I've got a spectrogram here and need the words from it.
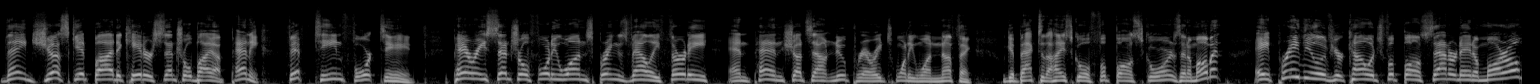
they just get by Decatur Central by a penny, 15-14. Perry Central 41, Springs Valley 30, and Penn shuts out New Prairie 21 0. We'll get back to the high school football scores in a moment. A preview of your college football Saturday tomorrow.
